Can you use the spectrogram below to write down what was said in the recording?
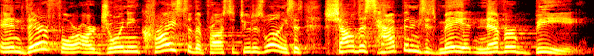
and therefore are joining Christ to the prostitute as well. And he says, Shall this happen? And he says, May it never be.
